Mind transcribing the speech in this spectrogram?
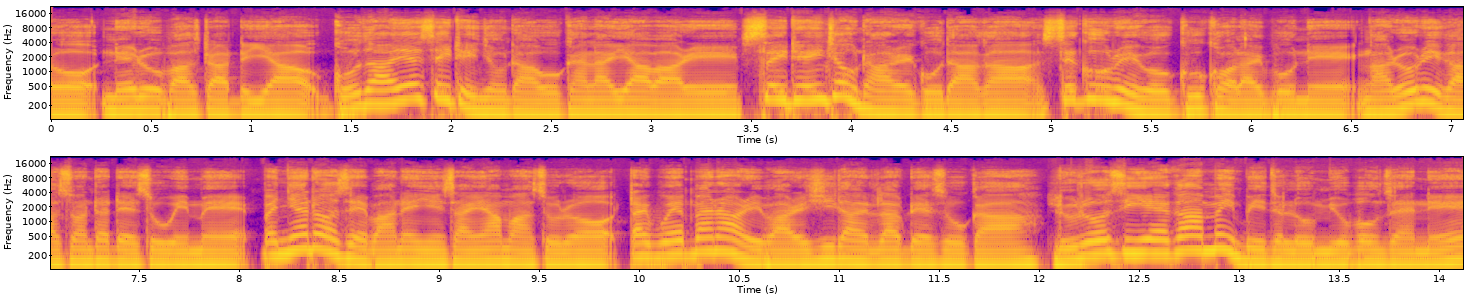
တော့နေရိုဘာစတာတယောက်ဂိုဒါရဲ့စိတ်ထိန်ချုပ်တာကိုခံလိုက်ရပါတယ်။စိတ်ထိန်ချုပ်ထားတဲ့ဂိုဒါကစစ်ကူတွေကိုကူးခေါ်လိုက်ဖို့နဲ့ငါတို့တွေကစွမ်းထက်တယ်ဆိုပေမဲ့ပညတ်တော်ဆယ်ပါးနဲ့ရင်ဆိုင်ရမှာဆိုတော့တိုက်ပွဲပန်းတာတွေပါရှိလာလောက်တဲ့ဆိုကလူရိုစီရဲ့ကမိတ်ပေးတယ်လို့မျိုးပုံစံနဲ့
